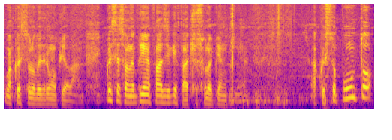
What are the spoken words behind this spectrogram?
ma questo lo vedremo più avanti. Queste sono le prime fasi che faccio sulla piantina a questo punto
